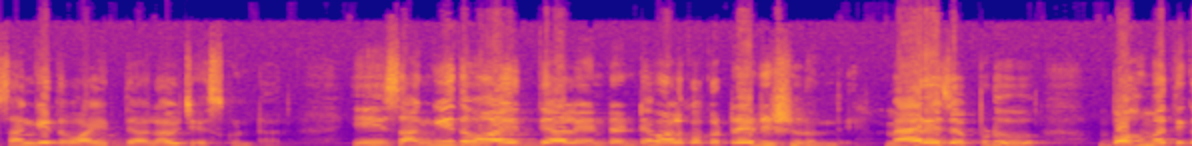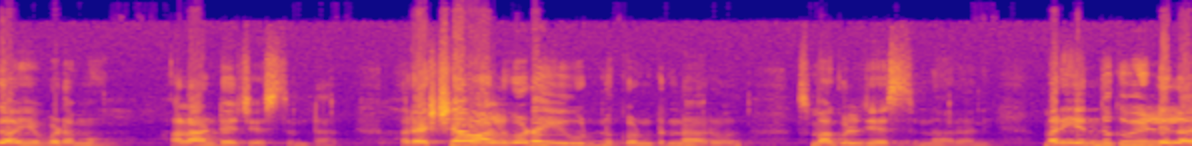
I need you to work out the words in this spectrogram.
సంగీత వాయిద్యాలు అవి చేసుకుంటారు. ఈ సంగీత వాయిద్యాలు ఏంటంటే వాళ్ళకు ఒక ట్రెడిషన్ ఉంది. మ్యారేజ్ అప్పుడు బహుమతిగా ఇవ్వడము అలాంటివి చేస్తుంటారు. రష్యా వాళ్ళు కూడా ఈ వుడ్ను కొంటున్నారు స్మగుల్ చేస్తున్నారు అని. మరి ఎందుకు వీళ్ళు ఇలా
